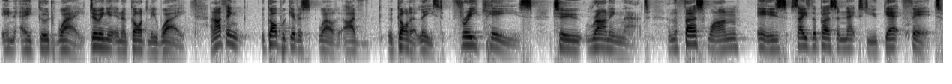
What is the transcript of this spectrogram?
in a good way, doing it in a godly way. And I think God would give us, well, I've got at least three keys to running that. And the first one is say to the person next to you, get fit.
